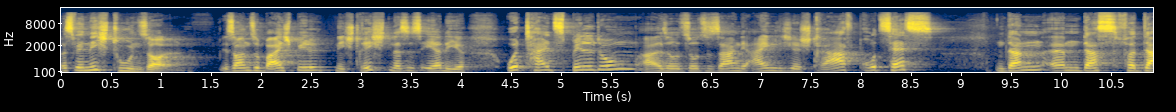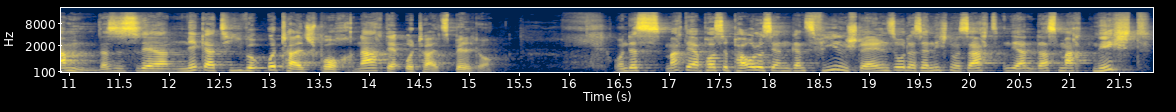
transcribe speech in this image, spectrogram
was wir nicht tun sollen. Wir sollen zum Beispiel nicht richten, das ist eher die Urteilsbildung, also sozusagen der eigentliche Strafprozess. Und dann ähm, das Verdammen, das ist der negative Urteilsspruch nach der Urteilsbildung. Und das macht der Apostel Paulus ja an ganz vielen Stellen so, dass er nicht nur sagt, ja, das macht nicht,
